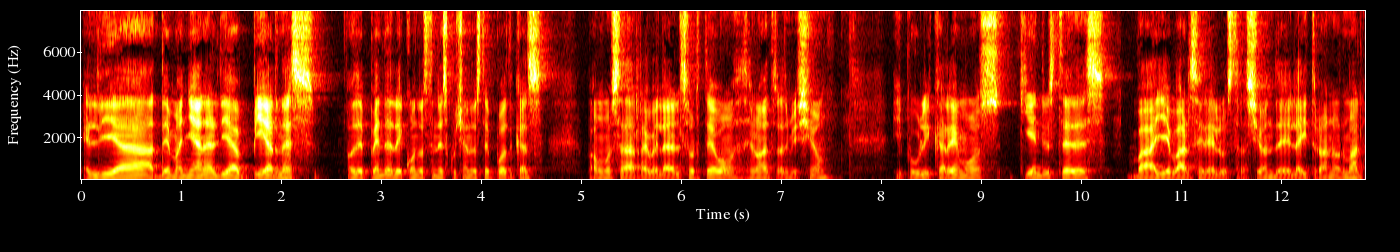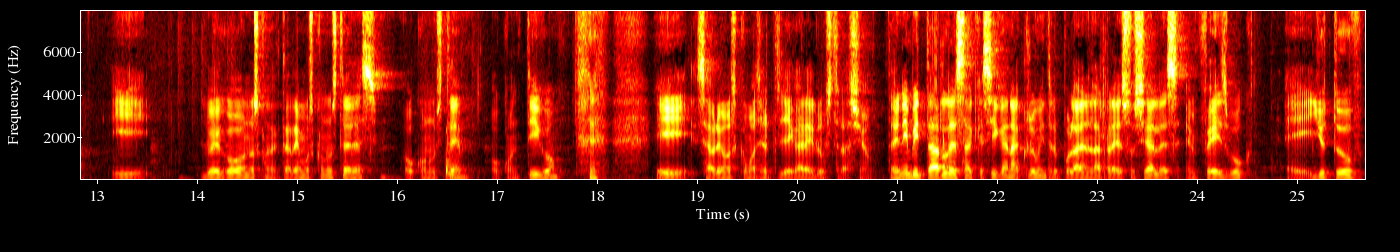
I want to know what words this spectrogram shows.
El día de mañana, el día viernes, o depende de cuándo estén escuchando este podcast, vamos a revelar el sorteo, vamos a hacer una transmisión y publicaremos quién de ustedes va a llevarse la ilustración de Leitor Anormal y Luego nos contactaremos con ustedes, o con usted, o contigo, y sabremos cómo hacerte llegar a ilustración. También invitarles a que sigan a Club Interpolar en las redes sociales, en Facebook, eh, YouTube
